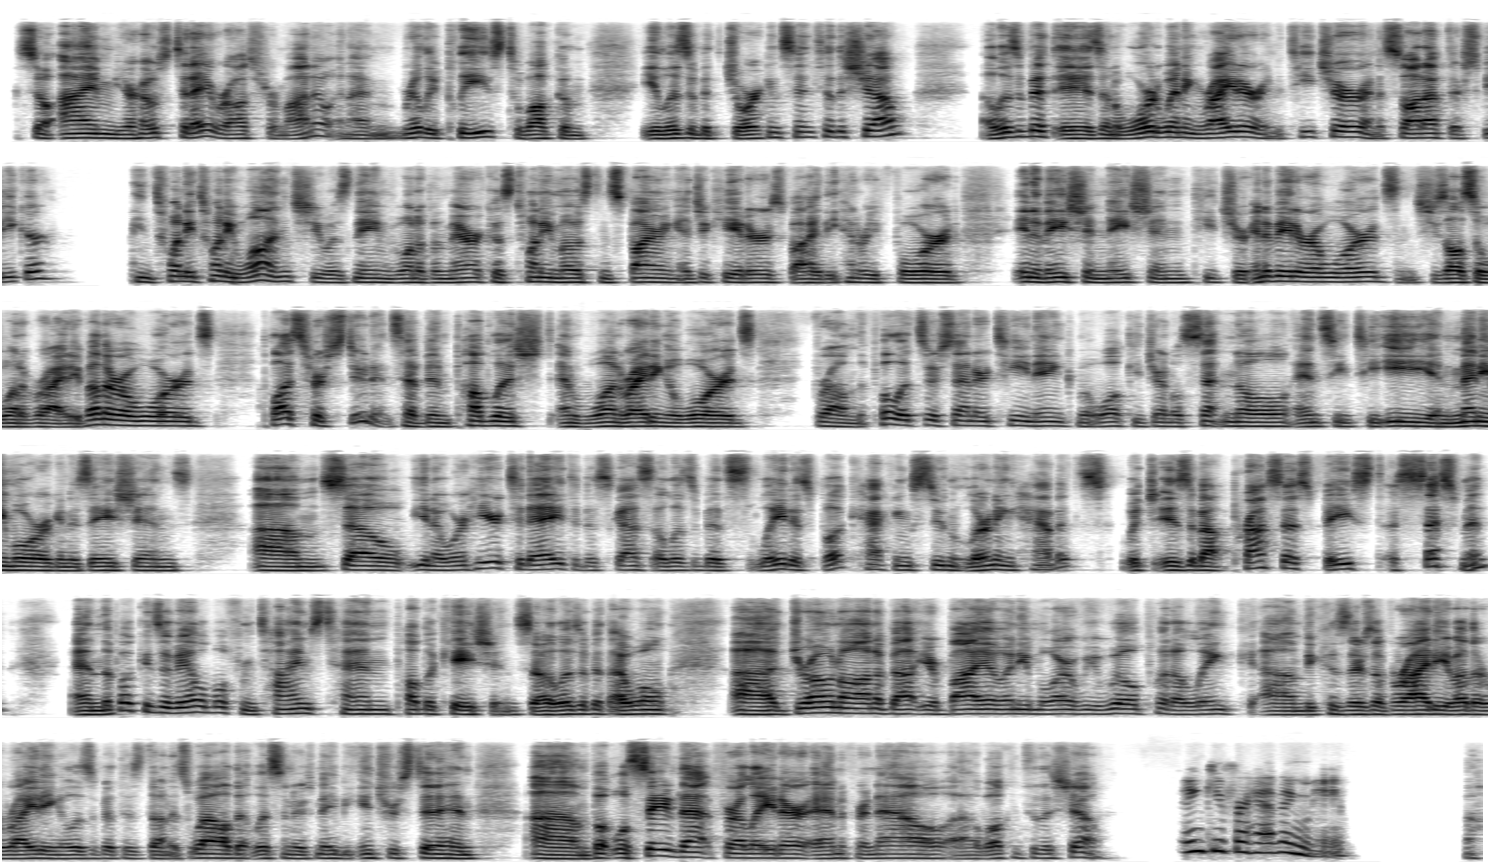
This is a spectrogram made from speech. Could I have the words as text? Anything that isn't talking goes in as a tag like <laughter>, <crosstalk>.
So I'm your host today, Ross Romano, and I'm really pleased to welcome Elizabeth Jorgensen to the show. Elizabeth is an award winning writer and a teacher and a sought after speaker. In 2021, she was named one of America's 20 most inspiring educators by the Henry Ford Innovation Nation Teacher Innovator Awards, and she's also won a variety of other awards. Plus, her students have been published and won writing awards from the Pulitzer Center, Teen Ink, Milwaukee Journal Sentinel, NCTE, and many more organizations. Um, so, you know, we're here today to discuss Elizabeth's latest book, Hacking Student Learning Habits, which is about process based assessment and the book is available from Times 10 publications. So, Elizabeth, I won't uh, drone on about your bio anymore. We will put a link um, because there's a variety of other writing Elizabeth has done as well that listeners may be interested in. Um, but we'll save that for later. And for now, uh, welcome to the show. Thank you for having me.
